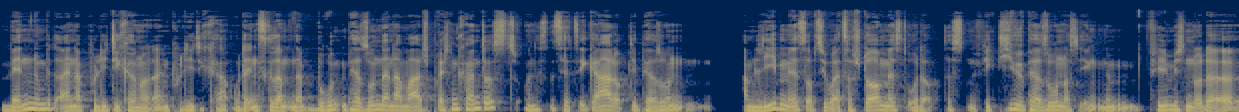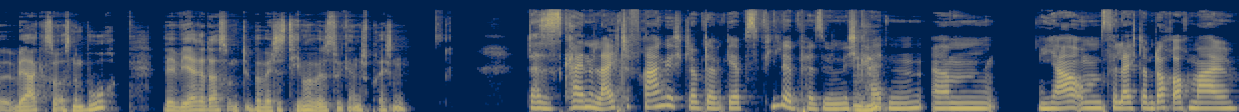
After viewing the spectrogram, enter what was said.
wenn du mit einer Politikerin oder einem Politiker oder insgesamt einer berühmten Person deiner Wahl sprechen könntest, und es ist jetzt egal, ob die Person am Leben ist, ob sie bereits verstorben ist oder ob das eine fiktive Person aus irgendeinem filmischen oder Werk, so aus einem Buch, wer wäre das und über welches Thema würdest du gerne sprechen? Das ist keine leichte Frage. Ich glaube, da gäbe es viele Persönlichkeiten. Mhm. Ähm, ja, um vielleicht dann doch auch mal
